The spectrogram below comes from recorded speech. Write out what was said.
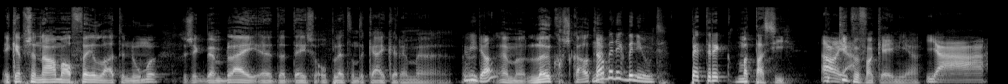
Ik heb zijn naam al veel laten noemen. Dus ik ben blij eh, dat deze oplettende kijker hem, eh, Wie dan? hem leuk gescout Nou heeft. ben ik benieuwd. Patrick Matassi. De Oh, ja. keeper van Kenia. Ja,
